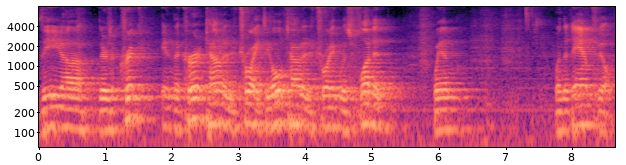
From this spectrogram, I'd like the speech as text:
The, uh, there's a creek in the current town of Detroit. The old town of Detroit was flooded when, when the dam filled.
